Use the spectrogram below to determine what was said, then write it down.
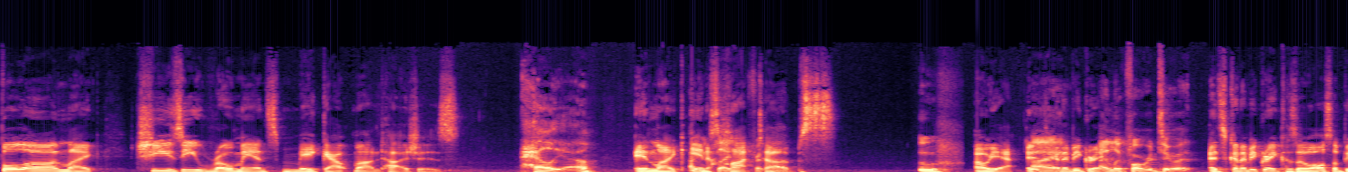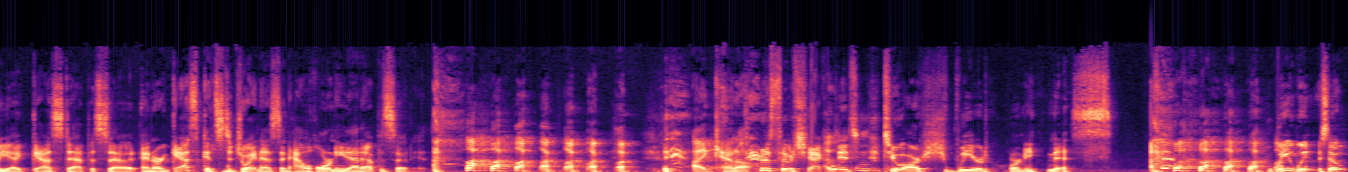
full on, like cheesy romance makeout montages Hell yeah. in like I'm in hot that. tubs. Ooh. Oh yeah, it's I- gonna be great. I look forward to it. it's gonna be great because it'll also be a guest episode, and our guest gets to join us in how horny that episode is. I cannot. They're subjected wouldn't- to our sh- weird horniness. we, we so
